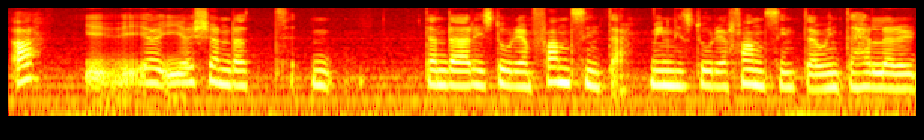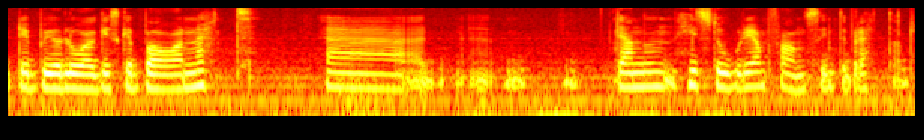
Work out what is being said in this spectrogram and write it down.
ja, jag, jag kände att den där historien fanns inte. Min historia fanns inte och inte heller det biologiska barnet. Den historien fanns inte berättad.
